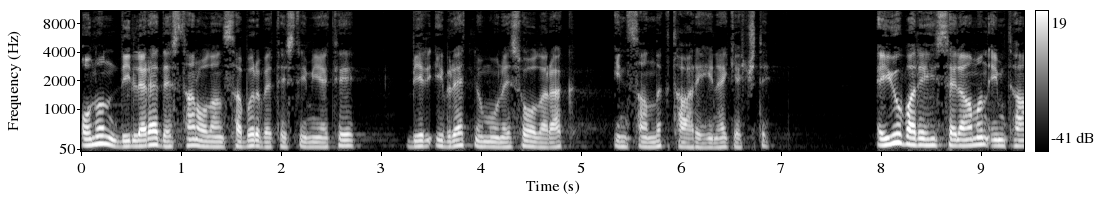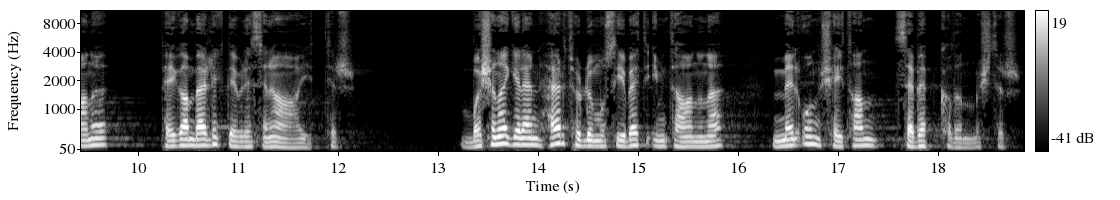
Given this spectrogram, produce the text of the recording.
Onun dillere destan olan sabır ve teslimiyeti bir ibret numunesi olarak insanlık tarihine geçti. Eyyub aleyhisselamın imtihanı peygamberlik devresine aittir. Başına gelen her türlü musibet imtihanına melun şeytan sebep kılınmıştır.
